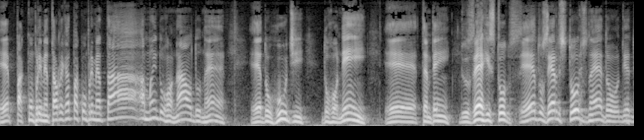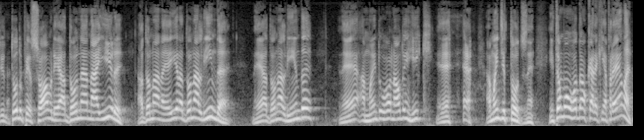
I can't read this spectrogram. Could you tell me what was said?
é para cumprimentar, o recado para cumprimentar a mãe do Ronaldo, né? É, do Rude, do Ronei, é, também Dos R's todos. é dos R's todos, né? Do, de, de todo o pessoal, né? A dona Naira, a dona Naira, a dona Linda, né? A dona Linda, né? A mãe do Ronaldo Henrique, é, a mãe de todos, né? Então vamos rodar o carequinha para ela?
